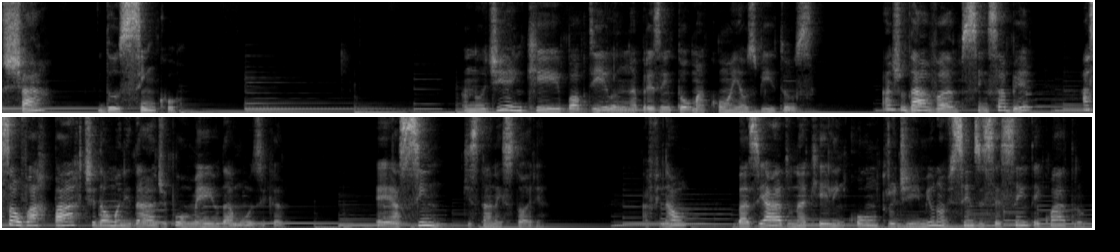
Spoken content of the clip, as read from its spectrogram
Chá dos Cinco. No dia em que Bob Dylan apresentou maconha aos Beatles, ajudava, sem saber, a salvar parte da humanidade por meio da música. É assim que está na história. Afinal, baseado naquele encontro de 1964,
